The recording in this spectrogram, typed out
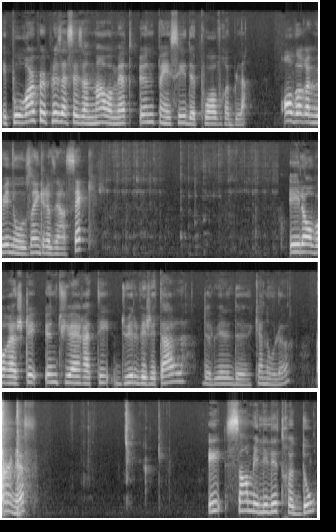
Et pour un peu plus d'assaisonnement, on va mettre une pincée de poivre blanc. On va remuer nos ingrédients secs. Et là, on va rajouter une cuillère à thé d'huile végétale, de l'huile de canola, un œuf et 100 ml d'eau.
